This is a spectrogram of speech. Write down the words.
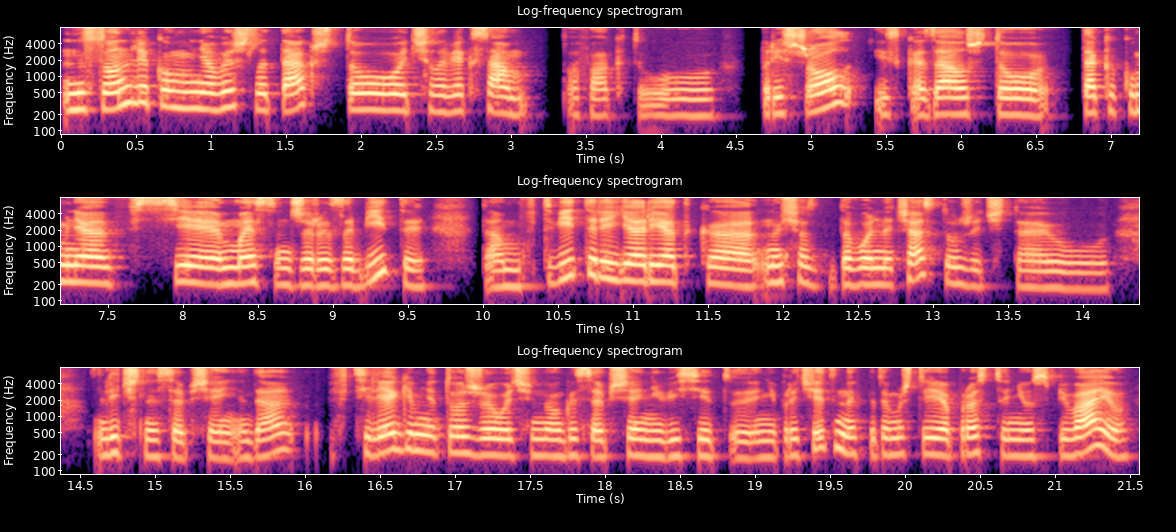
Но с Онликом у меня вышло так, что человек сам по факту пришел и сказал, что так как у меня все мессенджеры забиты, там в Твиттере я редко, ну сейчас довольно часто уже читаю личные сообщения, да, в Телеге мне тоже очень много сообщений висит э, непрочитанных, потому что я просто не успеваю,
